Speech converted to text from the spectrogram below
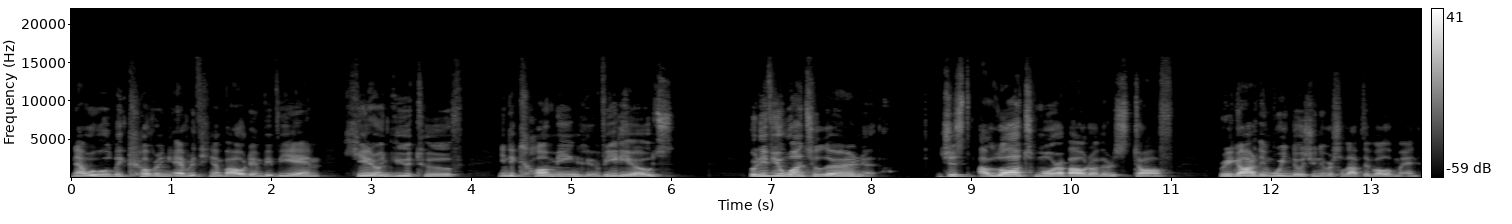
Now we will be covering everything about MVVM here on YouTube in the coming videos. But if you want to learn just a lot more about other stuff regarding Windows Universal App Development,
